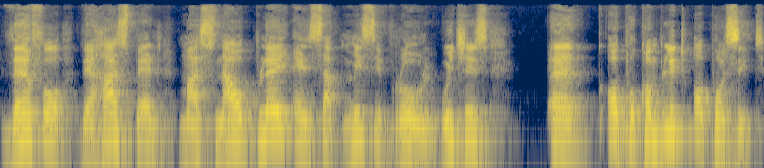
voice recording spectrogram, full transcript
Therefore, the husband must now play a submissive role, which is a op- complete opposite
